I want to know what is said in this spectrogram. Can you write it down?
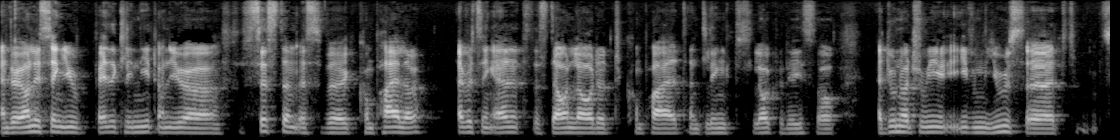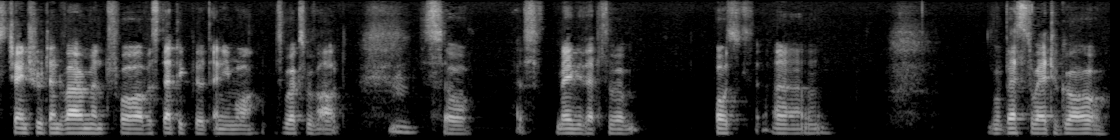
And the only thing you basically need on your system is the compiler. Everything else is downloaded, compiled, and linked locally. So I do not really even use the change root environment for the static build anymore. It works without. Mm. So maybe that's the most uh, the best way to go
